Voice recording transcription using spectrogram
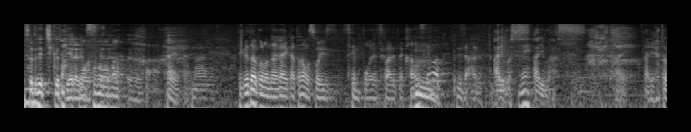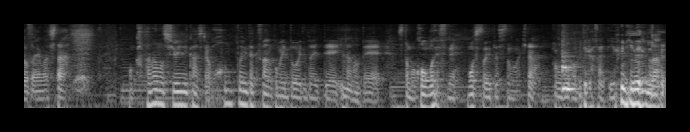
それでチクってやられますから。そのまま。うん。はいはい。なるほど。ってことはこの長い刀もそういう戦法で使われた可能性は全然ある、あります、ねあります。はい。ありがとうございました。もう刀の修理に関しては本当にたくさんコメントをいただいていたので、ちょっともう今後ですねもしそういった質問が来たらこの動画を見てくださいっていうふうに言えるので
